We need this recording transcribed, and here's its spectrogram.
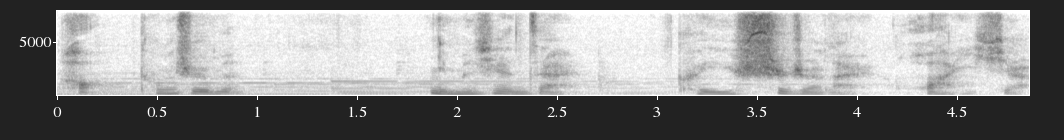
好，同学们，你们现在可以试着来画一下。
